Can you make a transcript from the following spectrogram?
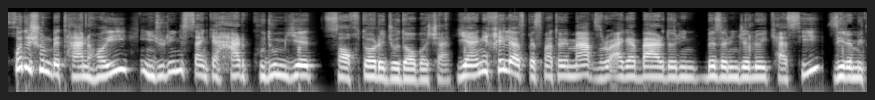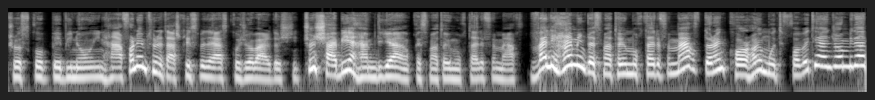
خودشون به تنهایی اینجوری نیستن که هر کدوم یه ساختار جدا باشن. یعنی خیلی از قسمت های مغز رو اگر بردارین بذارین جلوی کسی زیر میکروسکوپ ببینه و این حرفا نمی‌تونه تشخیص بده از کجا برداشتین. چون شبیه همدیگه هم قسمت های مختلف مغز. ولی همین قسمت های مختلف مغز دارن کارهای متفاوتی انجام میدن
